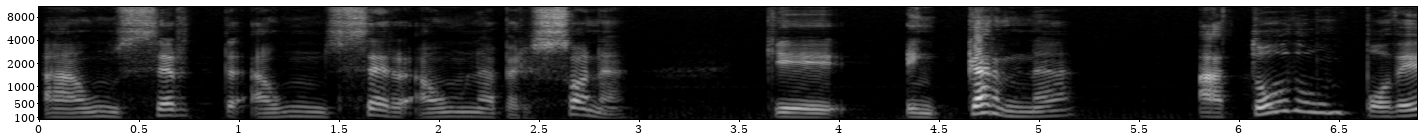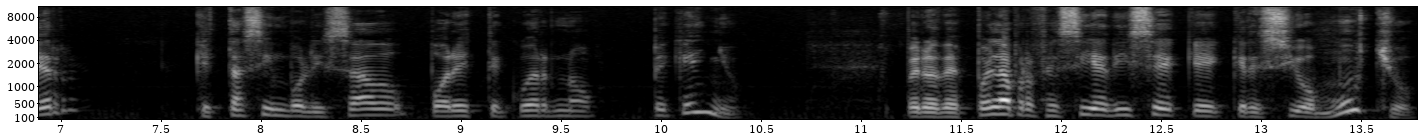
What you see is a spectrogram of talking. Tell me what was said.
a un ser, a, un ser, a una persona que encarna a todo un poder que está simbolizado por este cuerno pequeño. Pero después la profecía dice que creció mucho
